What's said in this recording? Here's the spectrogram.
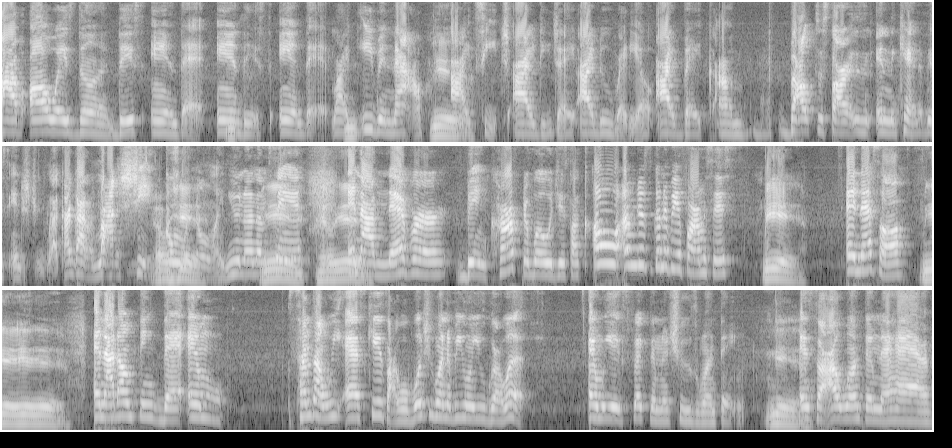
I've always done this and that and this and that. Like even now, Mm. Yeah. I teach, I DJ, I do radio, I bake. I'm about to start in, in the cannabis industry. Like I got a lot of shit Oh, going yeah. on. You know what I'm Yeah, saying? And I've never been comfortable with just like, oh, I'm just gonna be a pharmacist, Yeah. and that's all. Yeah, yeah, yeah. And I don't think that. And sometimes we ask kids like, well, what you want to be when you grow up, and we expect them to choose one thing. Yeah. And so I want them to have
